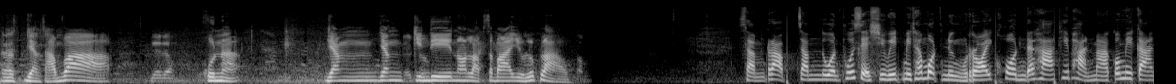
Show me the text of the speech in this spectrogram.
เอ่ออยากถามว่าคุณอะยังยังกินดีนอนหลับสบายอยู่หรือเปล่า สำหรับจำนวนผู้เสียชีวิตมีทั้งหมด 100 คนนะคะ ที่ผ่านมาก็มีการ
